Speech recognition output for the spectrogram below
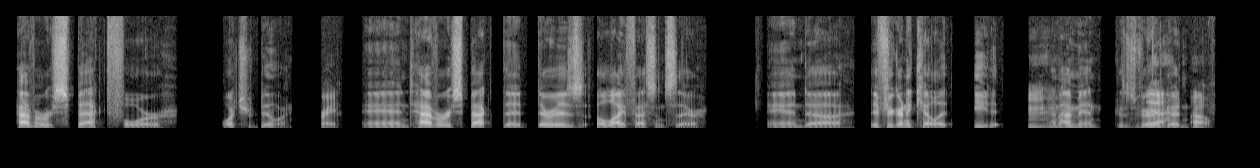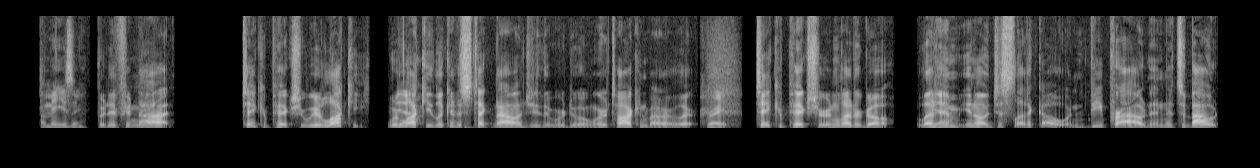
have a respect for what you're doing Right. And have a respect that there is a life essence there and uh, if you're going to kill it eat it Mm-hmm. and i'm in because it's very yeah. good Oh, amazing. but if you're not take a picture we're lucky we're Yeah. lucky look at this technology that we're doing we were talking about earlier Right. take a picture and let her go. Let Yeah. him, you know, just let it go and be proud. And it's about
